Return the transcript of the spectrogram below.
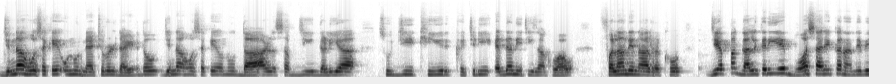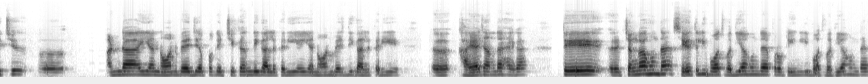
ਜਿੰਨਾ ਹੋ ਸਕੇ ਉਹਨੂੰ ਨੈਚੁਰਲ ਡਾਈਟ ਦਿਓ, ਜਿੰਨਾ ਹੋ ਸਕੇ ਉਹਨੂੰ ਦਾਲ, ਸਬਜੀ, ਦਲੀਆ, ਸੂਜੀ, ਖੀਰ, ਖਿਚੜੀ ਇਦਾਂ ਦੀ ਚੀਜ਼ਾਂ ਖਵਾਓ, ਫਲਾਂ ਦੇ ਨਾਲ ਰੱਖੋ ਜੇ ਆਪਾਂ ਗੱਲ ਕਰੀਏ ਬਹੁਤ ਸਾਰੇ ਘਰਾਂ ਦੇ ਵਿੱਚ ਅੰਡਾ ਜਾਂ ਨਾਨ ਵੈਜ ਆਪਾਂ ਕਿ ਚਿਕਨ ਦੀ ਗੱਲ ਕਰੀਏ ਜਾਂ ਨਾਨ ਵੈਜ ਦੀ ਗੱਲ ਕਰੀਏ ਖਾਇਆ ਜਾਂਦਾ ਹੈਗਾ ਤੇ ਚੰਗਾ ਹੁੰਦਾ ਹੈ ਸਿਹਤ ਲਈ ਬਹੁਤ ਵਧੀਆ ਹੁੰਦਾ ਹੈ ਪ੍ਰੋਟੀਨ ਲਈ ਬਹੁਤ ਵਧੀਆ ਹੁੰਦਾ। ਹੈ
